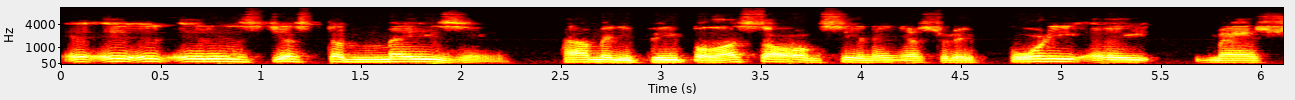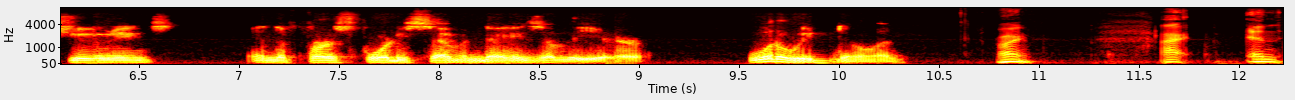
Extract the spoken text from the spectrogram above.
it, it, it is just amazing how many people I saw on CNN yesterday. Forty-eight mass shootings in the first forty-seven days of the year. What are we doing? Right. I and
